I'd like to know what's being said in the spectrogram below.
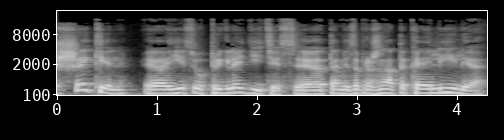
шекель, э, если вы приглядитесь, э, там изображена такая лилия,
